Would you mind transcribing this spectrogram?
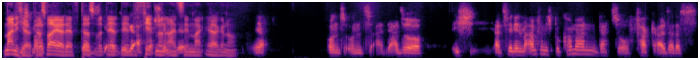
Meine ich ja, das war ja der, das, der, der, den vierten und eins, den, ja, genau. Ja. Und, und, also, ich, als wir den am Anfang nicht bekommen haben, dachte so, oh fuck, Alter, das,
